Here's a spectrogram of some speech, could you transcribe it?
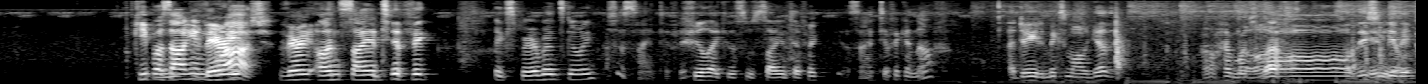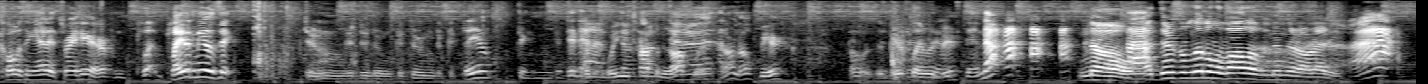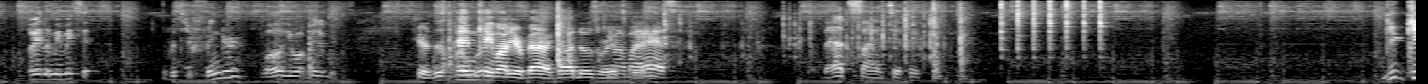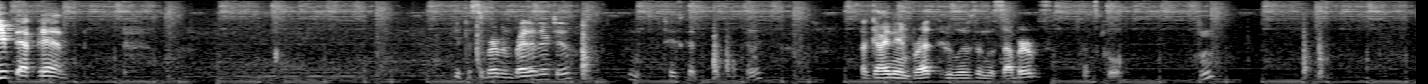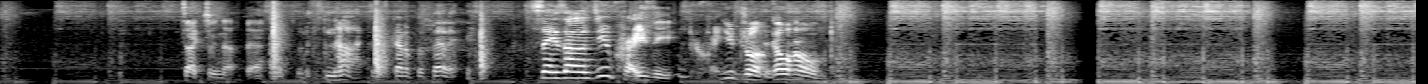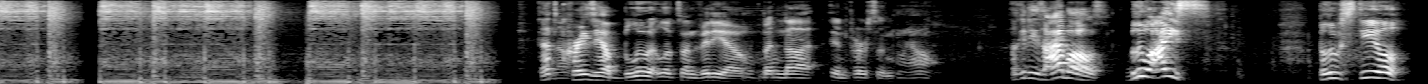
keep us out here in very, the garage. very unscientific experiments going. This is I scientific. feel like this was scientific. Scientific enough. I dare you to mix them all together. I don't have much left. Oh, this should be the closing edits right here. Play, play the music. What are you topping it off with? I don't know. Beer. Oh, is it beer flavored beer? No, ah, ah, ah, No, Ah. I- there's a little of all of them in there already. ah. Wait, let me mix it. With your finger? Well, you want me to mix Here, this pen came out of your bag. God knows where it it's on been. my ass? That's scientific. You keep that pen. Get the suburban Brett in there too. Tastes good. Really? A guy named Brett who lives in the suburbs. That's cool. Hmm? It's actually not bad. It's not. It's kind of pathetic. Saisons, you crazy. You drunk. Go home. Crazy how blue it looks on video, mm-hmm. but not in person. Wow. Look at these eyeballs. Blue ice. Blue steel.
